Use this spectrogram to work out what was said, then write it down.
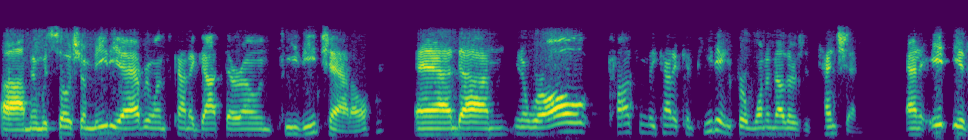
um, and with social media, everyone's kind of got their own TV channel. And, um, you know, we're all constantly kind of competing for one another's attention. And it is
